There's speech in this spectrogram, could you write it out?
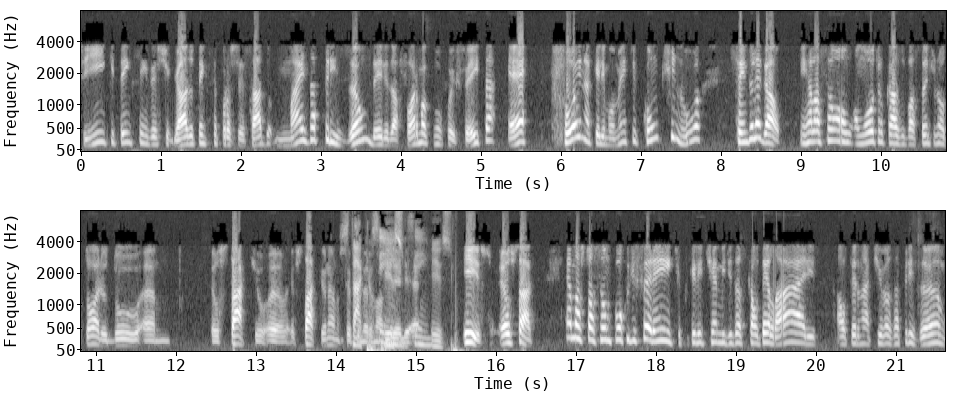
sim, que tem que ser investigado, tem que ser processado, mas a prisão dele, da forma como foi feita, é foi naquele momento e continua sendo legal. Em relação a um, a um outro caso bastante notório do um, Eustáquio, uh, Eustáquio, né? Não sei Estáquio, o nome sim, dele. Sim. É. Isso. Isso, Eustáquio. É uma situação um pouco diferente, porque ele tinha medidas cautelares, alternativas à prisão,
